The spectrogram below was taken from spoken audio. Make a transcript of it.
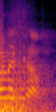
வணக்கம்.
